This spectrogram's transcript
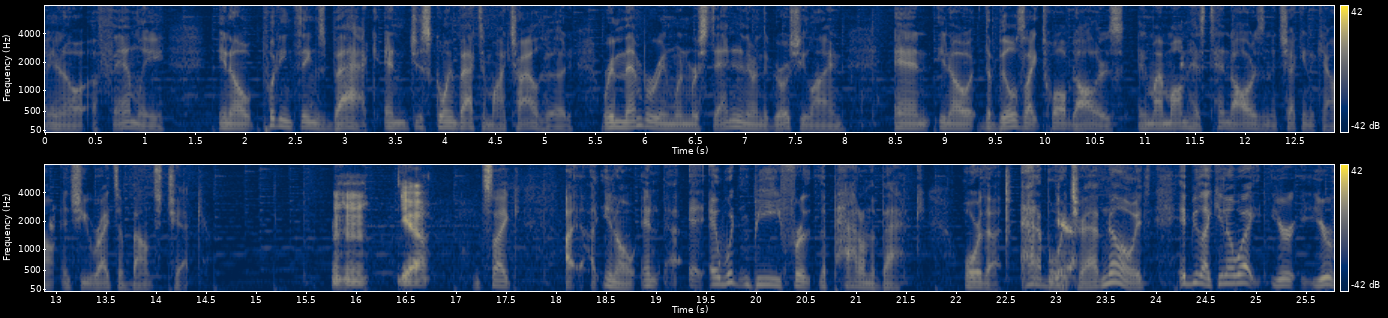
you know a family, you know, putting things back and just going back to my childhood, remembering when we're standing there in the grocery line, and you know the bill's like twelve dollars, and my mom has ten dollars in the checking account, and she writes a bounce check. mm-hmm Yeah. It's like, I, I you know, and it, it wouldn't be for the pat on the back or the attaboy, Yeah. Trav. No, it it'd be like, you know what? You're you're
